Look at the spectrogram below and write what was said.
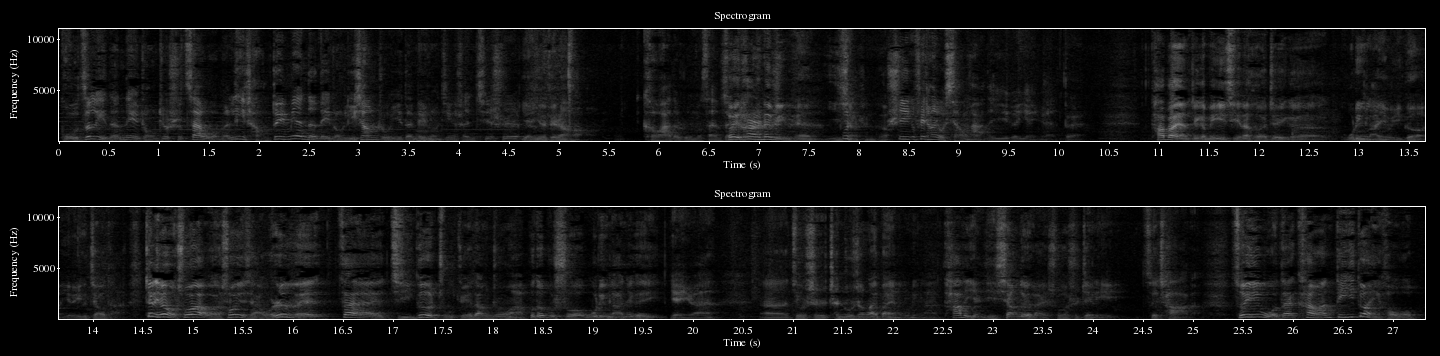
骨子里的那种，就是在我们立场对面的那种理想主义的那种精神，其实演绎的非常好，刻画的入木三分。所以他是那部影片印象深刻。是一个非常有想法的一个演员。对，他扮演这个梅贻琦呢，和这个吴岭澜有一个有一个交谈。这里面我说啊，我要说一下，我认为在几个主角当中啊，不得不说吴岭澜这个演员，呃，就是陈楚生来扮演的吴岭澜，他的演技相对来说是这里最差的。所以我在看完第一段以后，我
